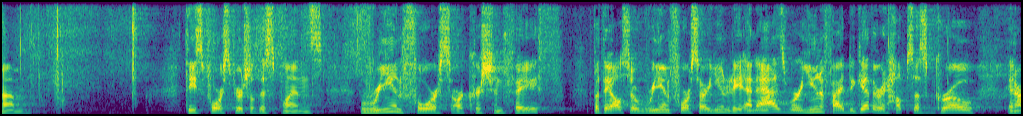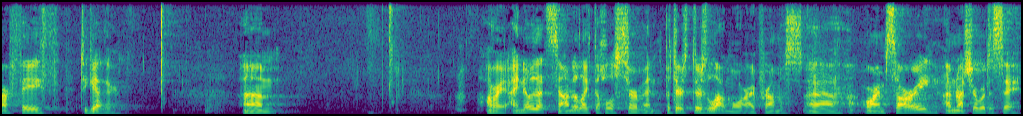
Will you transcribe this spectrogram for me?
Um, these four spiritual disciplines reinforce our Christian faith, but they also reinforce our unity. And as we're unified together, it helps us grow in our faith together. Um, all right, I know that sounded like the whole sermon, but there's, there's a lot more, I promise. Uh, or I'm sorry, I'm not sure what to say.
